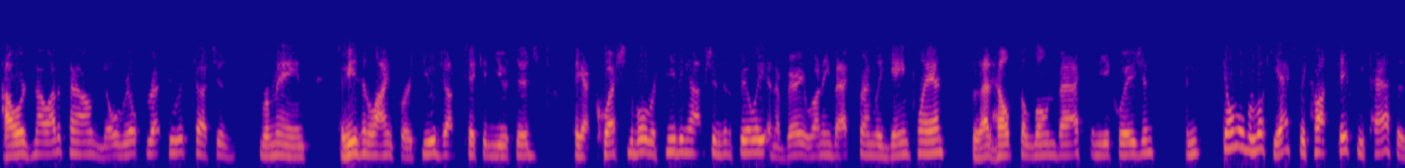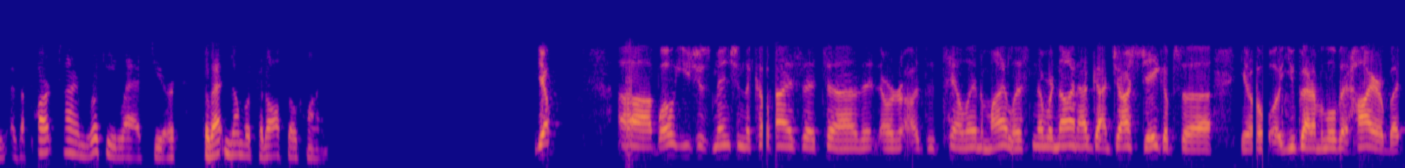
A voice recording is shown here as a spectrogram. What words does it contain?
Howard's now out of town. No real threat to his touches remain, so he's in line for a huge uptick in usage. They got questionable receiving options in Philly and a very running back friendly game plan, so that helps a lone back in the equation. And don't overlook, he actually caught 50 passes as a part time rookie last year, so that number could also climb. Yep, uh, well, you just mentioned a couple guys that uh, that are at the tail end of my list. Number nine, I've got Josh Jacobs. Uh, you know, uh, you've got him a little bit higher, but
